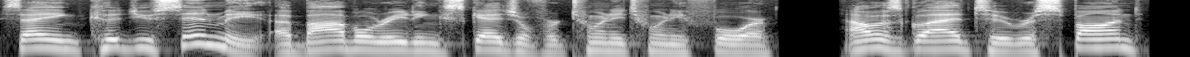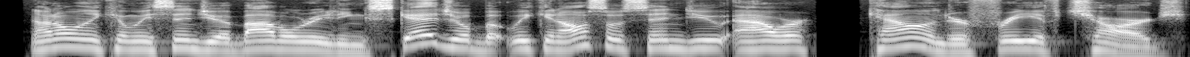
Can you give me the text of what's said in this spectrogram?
saying, Could you send me a Bible reading schedule for 2024? I was glad to respond. Not only can we send you a Bible reading schedule, but we can also send you our calendar free of charge.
